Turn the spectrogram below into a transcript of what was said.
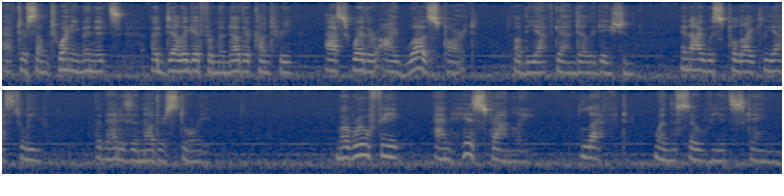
After some 20 minutes, a delegate from another country asked whether I was part of the Afghan delegation, and I was politely asked to leave. But that is another story. Marufi and his family left when the Soviets came.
